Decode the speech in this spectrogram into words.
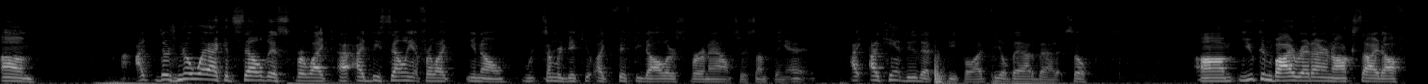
um, I, there's no way I could sell this for like I, would be selling it for like you know some ridiculous like fifty dollars for an ounce or something. And I, I can't do that to people. I'd feel bad about it. So um, you can buy red iron oxide off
